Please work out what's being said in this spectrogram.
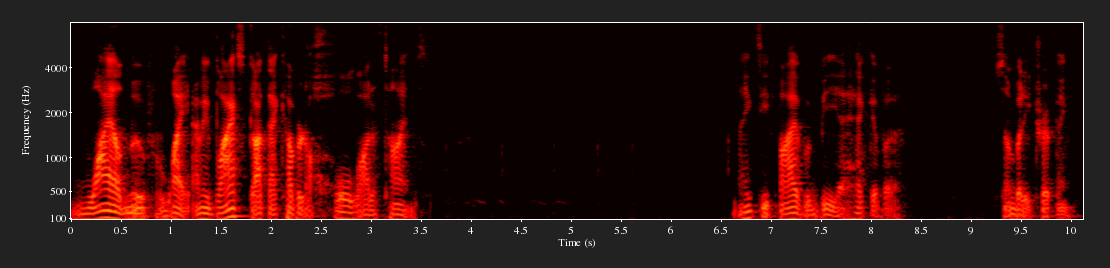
wild move for white. I mean, black's got that covered a whole lot of times. Knight c5 would be a heck of a somebody tripping.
